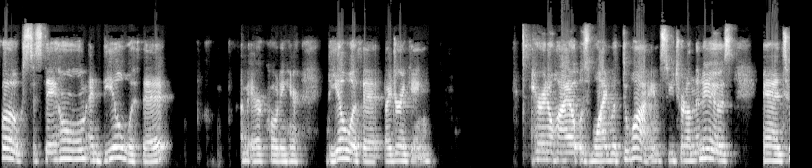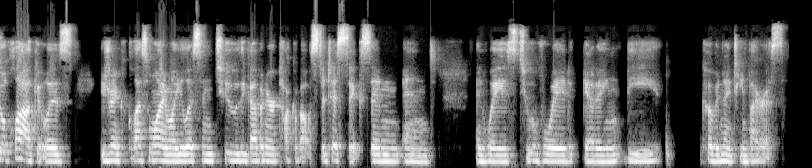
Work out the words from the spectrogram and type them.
folks to stay home and deal with it. I'm air quoting here deal with it by drinking. Here in Ohio, it was wine with DeWine. So you turn on the news, and two o'clock, it was you drink a glass of wine while you listen to the governor talk about statistics and and and ways to avoid getting the COVID 19 virus.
